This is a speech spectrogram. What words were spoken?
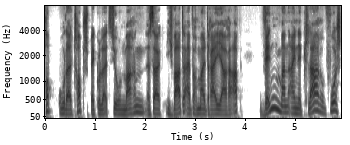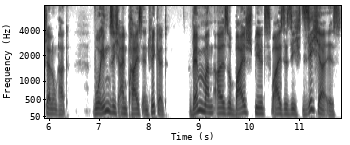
Hop- oder Top-Spekulation machen. Das sagt, ich warte einfach mal drei Jahre ab. Wenn man eine klare Vorstellung hat, wohin sich ein Preis entwickelt, wenn man also beispielsweise sich sicher ist,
